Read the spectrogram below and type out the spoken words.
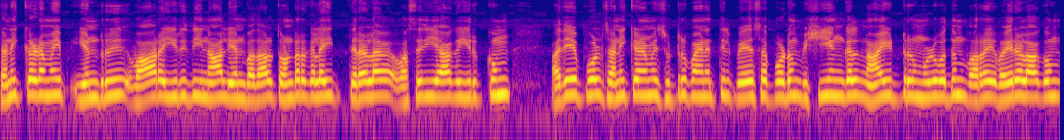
சனிக்கிழமை என்று வார இறுதி நாள் என்பதால் தொண்டர்களை திரள வசதியாக இருக்கும் அதேபோல் சனிக்கிழமை சுற்றுப்பயணத்தில் பேசப்படும் விஷயங்கள் ஞாயிற்று முழுவதும் வரை வைரலாகும்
